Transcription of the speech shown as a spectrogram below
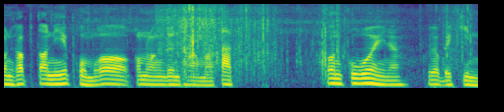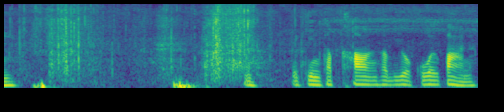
คนครับตอนนี้ผมก็กำลังเดินทางมาตัดต้นกล้วยนะ เพื่อไปกิน ไปกินกับข้าวนะครับหยกกล้วยป่านะ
